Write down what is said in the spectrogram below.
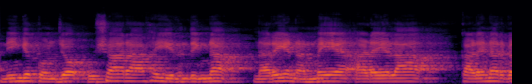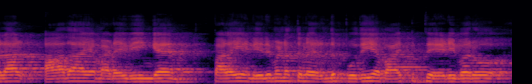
நீங்கள் கொஞ்சம் உஷாராக இருந்தீங்கன்னா நிறைய நன்மையை அடையலாம். கலைஞர்களால் ஆதாயம் அடைவீங்க. பழைய நிறுவனத்தில் இருந்து புதிய வாய்ப்பு தேடி வரும்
